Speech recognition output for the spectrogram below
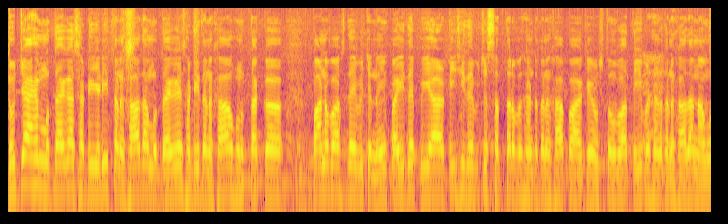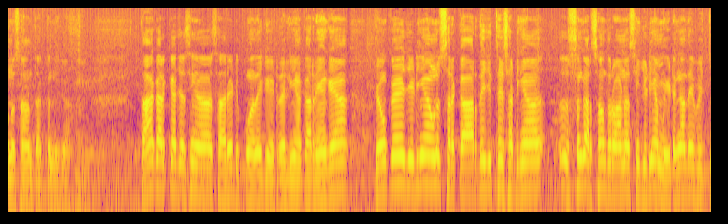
ਦੂਜਾ ਅਹਿਮ ਮੁੱਦਾ ਹੈਗਾ, ਸਾਡੀ ਜਿਹੜੀ ਤਨਖਾਹ ਦਾ ਮੁੱਦਾ ਹੈਗਾ, ਸਾਡੀ ਤਨਖਾਹ ਹੁਣ ਤੱਕ ਪਨਬਸ ਦੇ ਵਿੱਚ ਨਹੀਂ ਪਾਈ ਤੇ ਪੀਆਰਟੀਸੀ ਦੇ ਵਿੱਚ 70% ਤਨਖਾਹ ਪਾ ਕੇ ਉਸ ਤੋਂ ਬਾਅਦ 30% ਤਨਖਾਹ ਦਾ ਨਾਮੋ ਨਿਸ਼ਾਨ ਤੱਕ ਨਹੀਂਗਾ ਤਾਂ ਕਰਕੇ ਅੱਜ ਅਸੀਂ ਸਾਰੇ ਡਿਪੂਆਂ ਦੇ ਗੇਟ ਰੈਲੀਆਂ ਕਰ ਰਹੇ ਹਾਂਗੇ ਆ। ਕਿਉਂਕਿ ਜਿਹੜੀਆਂ ਹੁਣ ਸਰਕਾਰ ਦੇ ਜਿੱਥੇ ਸਾਡੀਆਂ ਸੰਘਰਸ਼ਾਂ ਦੌਰਾਨ ਅਸੀਂ ਜਿਹੜੀਆਂ ਮੀਟਿੰਗਾਂ ਦੇ ਵਿੱਚ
